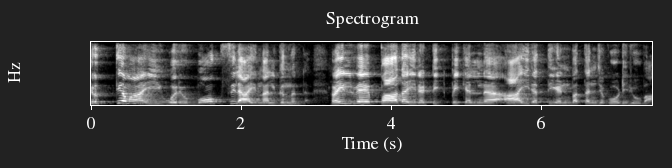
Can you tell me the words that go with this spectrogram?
കൃത്യമായി ഒരു ബോക്സിലായി നൽകുന്നുണ്ട്. റെയിൽവേ പാത ഇരട്ടിപ്പിക്കലിന് ആയിരത്തി എൺപത്തഞ്ച് കോടി രൂപ.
